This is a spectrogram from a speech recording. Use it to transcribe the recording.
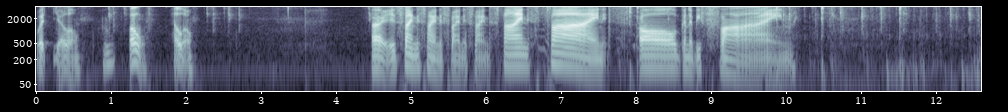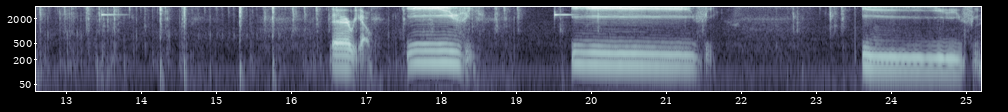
What yellow? Oh, hello. Alright, it's fine, it's fine, it's fine, it's fine, it's fine, it's fine. It's all gonna be fine. There we go. Easy. Easy. Easy.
